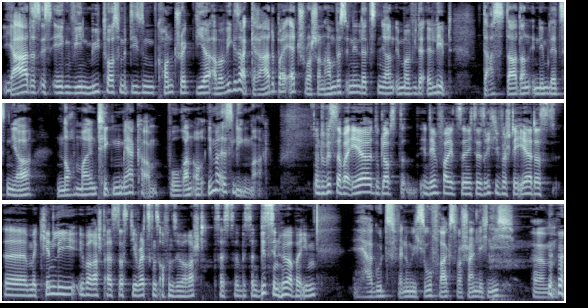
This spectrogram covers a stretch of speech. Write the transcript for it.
ja, das ist irgendwie ein Mythos mit diesem Contract Year, aber wie gesagt, gerade bei Edge Rushern haben wir es in den letzten Jahren immer wieder erlebt, dass da dann in dem letzten Jahr noch mal ein Ticken mehr kam, woran auch immer es liegen mag. Und du bist aber eher, du glaubst in dem Fall jetzt, wenn ich das richtig verstehe, eher, dass äh, McKinley überrascht, als dass die Redskins Offense überrascht. Das heißt, du bist ein bisschen höher bei ihm. Ja gut, wenn du mich so fragst, wahrscheinlich nicht. Ähm,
